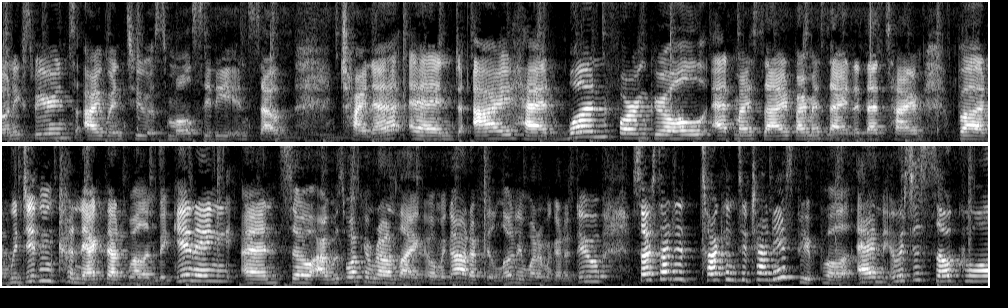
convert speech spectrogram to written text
own experience, I went to a small city in South China and I had one foreign girl at my side, by my side at that time, but we didn't connect that well in the beginning and so I was walking around like, oh my god, I feel lonely, what am I gonna do? So I started talking to Chinese people and it was just so cool.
